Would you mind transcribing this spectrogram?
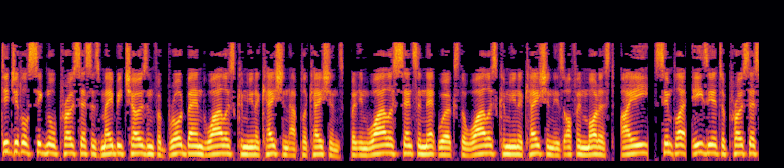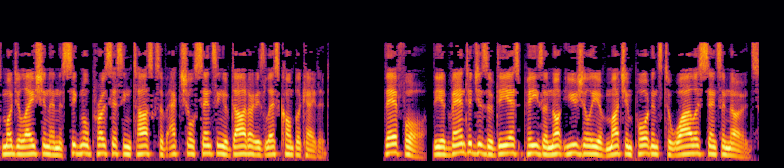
Digital signal processors may be chosen for broadband wireless communication applications, but in wireless sensor networks the wireless communication is often modest, i.e., simpler, easier to process modulation and the signal processing tasks of actual sensing of data is less complicated. Therefore, the advantages of DSPs are not usually of much importance to wireless sensor nodes.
